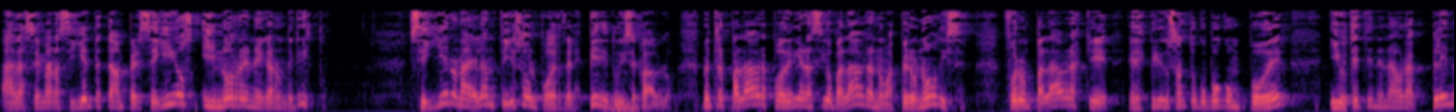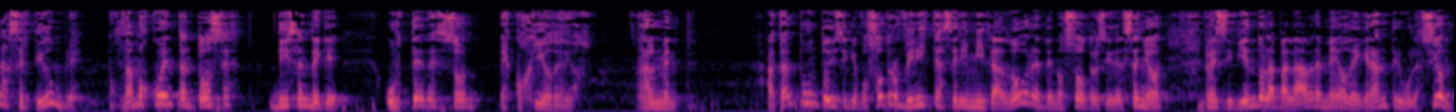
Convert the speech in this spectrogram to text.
a la semana siguiente estaban perseguidos y no renegaron de Cristo. Siguieron adelante y eso es el poder del Espíritu, dice Pablo. Nuestras palabras podrían haber sido palabras nomás, pero no, dice. Fueron palabras que el Espíritu Santo ocupó con poder y ustedes tienen ahora plena certidumbre. Nos damos cuenta entonces, dicen, de que ustedes son escogidos de Dios, realmente. A tal punto dice que vosotros viniste a ser imitadores de nosotros y del Señor, recibiendo la palabra en medio de gran tribulación,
